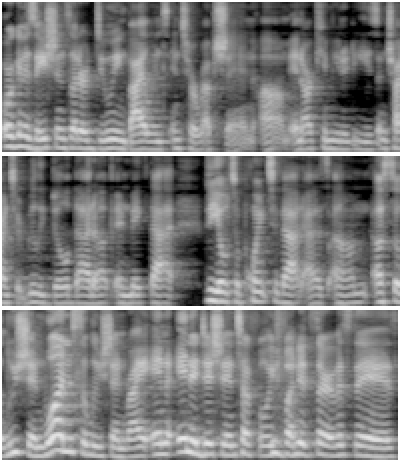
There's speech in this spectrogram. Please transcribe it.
organizations that are doing violence interruption um, in our communities and trying to really build that up and make that be able to point to that as um, a solution, one solution, right? In, in addition to fully funded services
